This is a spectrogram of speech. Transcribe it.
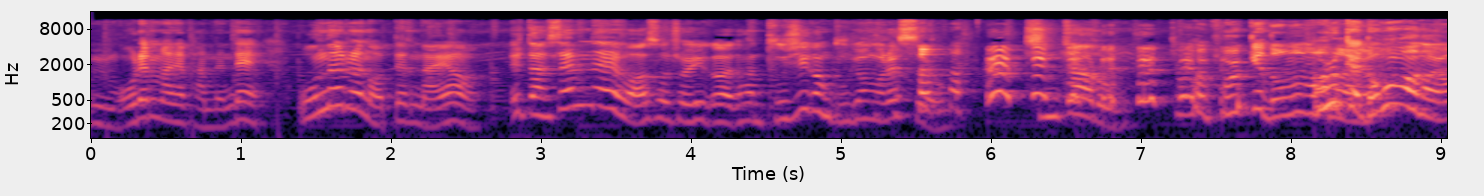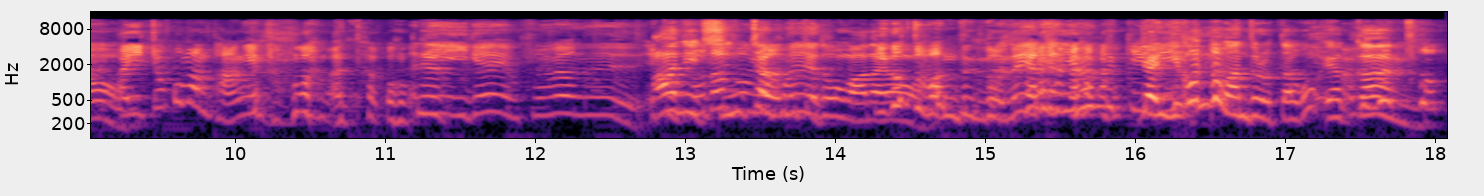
음, 오랜만에 봤는데 오늘은 어땠나요? 일단 샘네에 와서 저희가 한 2시간 구경을 했어요. 진짜로. 정말 볼 게 너무 많아요. 볼 게 너무 많아요. 아이 조그만 방에 뭐가 많다고. 아니 이게 보면은 아니 보다 진짜 볼 게 너무 많아요. 이것도 만든 거네? 약간 이런 느낌. 야 이것도 만들었다고? 약간 이것도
